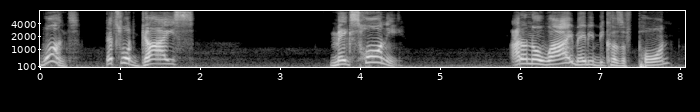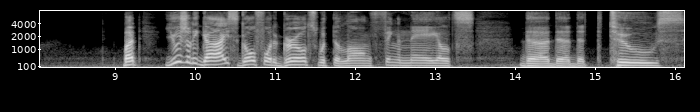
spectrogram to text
want. That's what guys makes horny. I don't know why, maybe because of porn. But usually guys go for the girls with the long fingernails, the the the tattoos,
